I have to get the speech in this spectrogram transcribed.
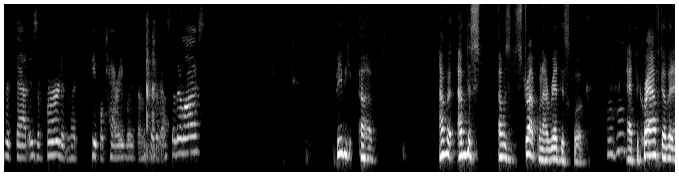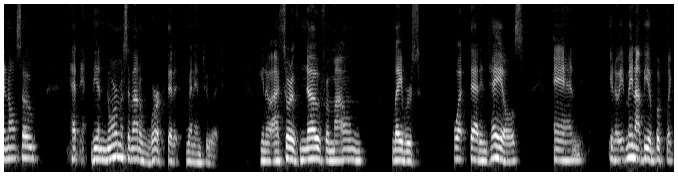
that that is a burden that people carry with them for the rest of their lives. Phoebe, uh, I've, I'm just, I was struck when I read this book Mhm. at the craft of it and also at the enormous amount of work that it went into it. You know, I sort of know from my own labors what that entails. And, you know, it may not be a book like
